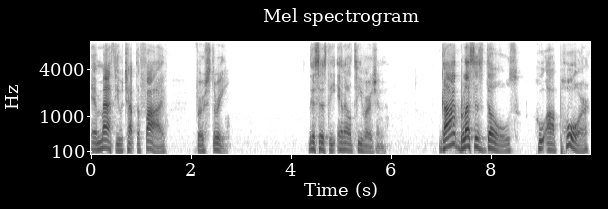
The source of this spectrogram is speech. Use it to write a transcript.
in Matthew chapter 5, verse 3. This is the NLT version. God blesses those who are poor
